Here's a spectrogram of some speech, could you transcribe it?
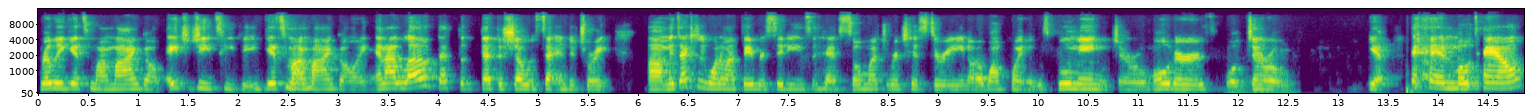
really gets my mind going. HGTV gets my mind going. And I love that the, that the show was set in Detroit. Um, it's actually one of my favorite cities. It has so much rich history. You know, at one point it was booming with General Motors, well, General yeah, and Motown.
